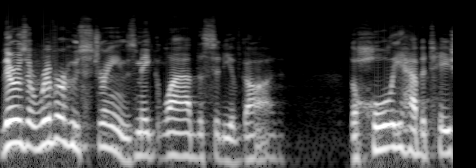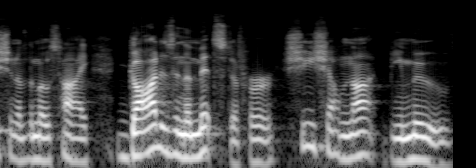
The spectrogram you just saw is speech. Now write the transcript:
There is a river whose streams make glad the city of God the holy habitation of the Most High. God is in the midst of her. She shall not be moved.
